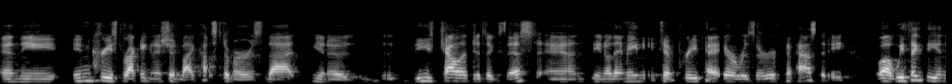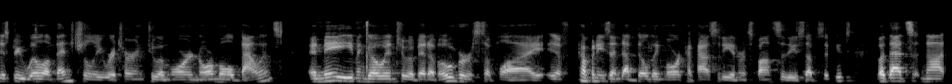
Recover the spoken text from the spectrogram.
and the increased recognition by customers that you know th- these challenges exist, and you know they may need to prepay or reserve capacity. Well, we think the industry will eventually return to a more normal balance and may even go into a bit of oversupply if companies end up building more capacity in response to these subsidies. But that's not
